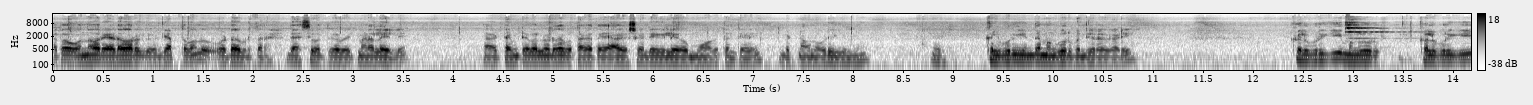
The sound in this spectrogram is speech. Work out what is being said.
ಅಥವಾ ಒನ್ ಅವರ್ ಎರಡು ಅವರ್ ಗ್ಯಾಪ್ ತೊಗೊಂಡು ಹೊರಟೋಗ್ಬಿಡ್ತಾರೆ ಜಾಸ್ತಿ ಹೊತ್ತು ವೆಯ್ಟ್ ಮಾಡಲ್ಲ ಇಲ್ಲಿ. ಟೈಮ್ ಟೇಬಲ್ ನೋಡಿದ್ರೆ ಗೊತ್ತಾಗುತ್ತೆ ಯಾವ ಎಷ್ಟು ಗಂಟೆಗೆ ಇಲ್ಲಿ ಮೂವ್ ಆಗುತ್ತೆ ಅಂತೇಳಿ. ಬಟ್ ನಾವು ನೋಡಿಲ್ಲ ಇನ್ನು. ನೋಡಿ. ಕಲಬುರಗಿಯಿಂದ ಮಂಗಳೂರು ಬಂದಿರೋ ಗಾಡಿ. ಕಲಬುರಗಿ, ಮಂಗಳೂರು. ಕಲಬುರಗಿ,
